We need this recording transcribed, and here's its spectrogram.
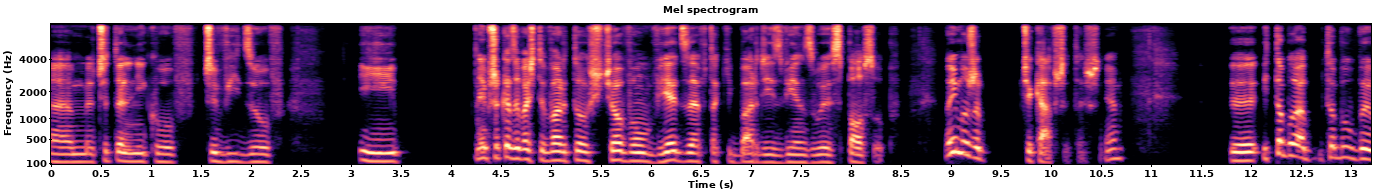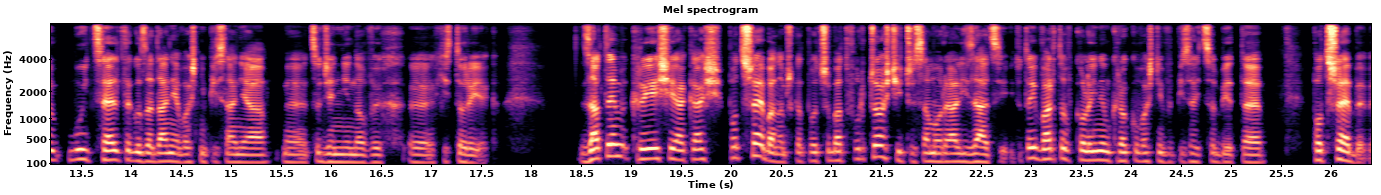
um, czytelników czy widzów i, no i przekazywać tę wartościową wiedzę w taki bardziej zwięzły sposób. No i może ciekawszy też, nie? Y, I to, była, to byłby mój cel tego zadania, właśnie pisania e, codziennie nowych e, historyjek. Za tym kryje się jakaś potrzeba, na przykład potrzeba twórczości czy samorealizacji. I tutaj warto w kolejnym kroku właśnie wypisać sobie te potrzeby.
